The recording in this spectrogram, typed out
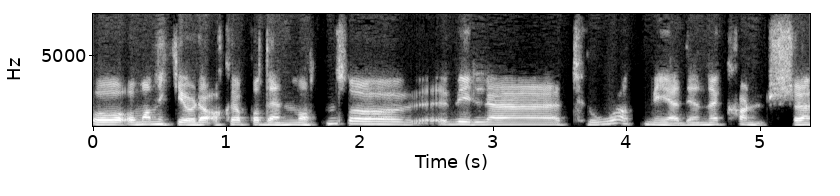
Og om man ikke gjør det akkurat på den måten, så vil jeg tro at mediene kanskje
